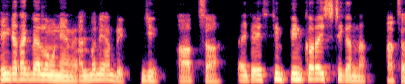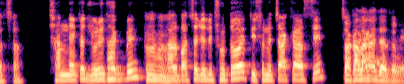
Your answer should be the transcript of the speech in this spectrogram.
এইটা থাকবে অ্যালুমিনিয়ামের। অ্যালুমিনিয়াম রিক জি। আচ্ছা। এটা স্ক্রিন প্রিন্ট করা স্টিকার না। আচ্ছা আচ্ছা। সামনে একটা জড়ি থাকবে আর বাচ্চা যদি ছোট হয় পিছনে চাকা আছে। চাকা লাগাই দেওয়া যাবে।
